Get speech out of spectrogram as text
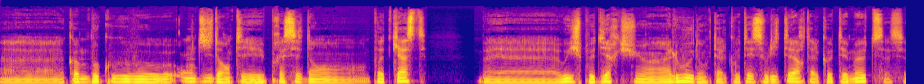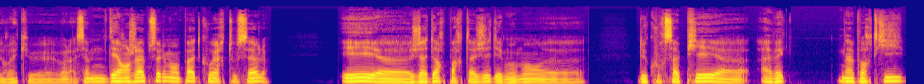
Euh, comme beaucoup ont dit dans tes précédents podcasts, ben, oui, je peux dire que je suis un loup, donc tu as le côté solitaire, tu as le côté meute. Ça, c'est vrai que voilà, ça me dérange absolument pas de courir tout seul. Et euh, j'adore partager des moments euh, de course à pied avec n'importe qui,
